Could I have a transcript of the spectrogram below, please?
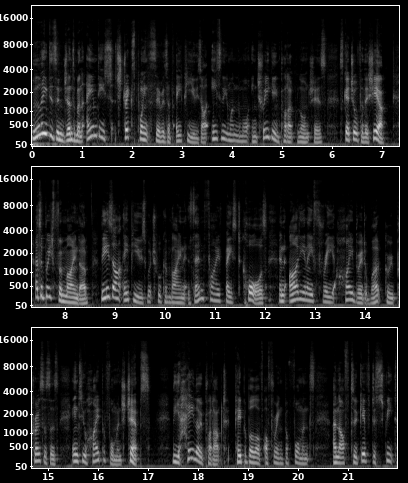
Ladies and gentlemen, AMD's Strix Point series of APUs are easily one of the more intriguing product launches scheduled for this year. As a brief reminder, these are APUs which will combine Zen 5 based cores and RDNA 3 hybrid workgroup processors into high performance chips. The Halo product, capable of offering performance enough to give discrete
